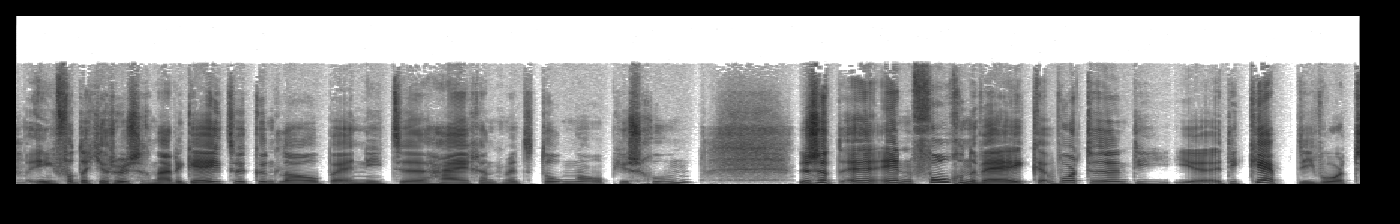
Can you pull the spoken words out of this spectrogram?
In ieder geval dat je rustig naar de gate kunt lopen en niet eh hijgend met de tongen op je schoen. Dus het, eh, en volgende week wordt eh, die, die cap, die wordt,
